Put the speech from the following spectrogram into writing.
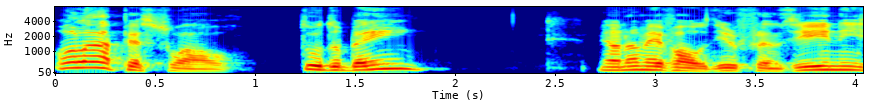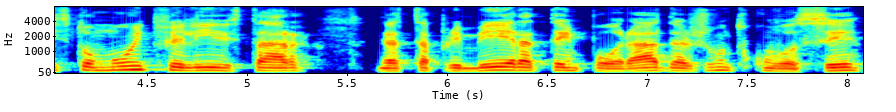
Olá, pessoal, tudo bem? Meu nome é Valdir Franzini estou muito feliz de estar nesta primeira temporada junto com você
